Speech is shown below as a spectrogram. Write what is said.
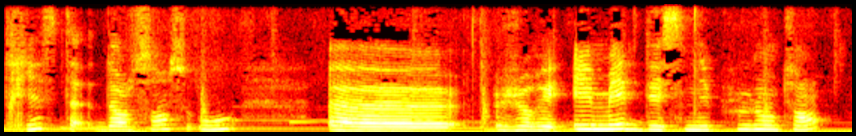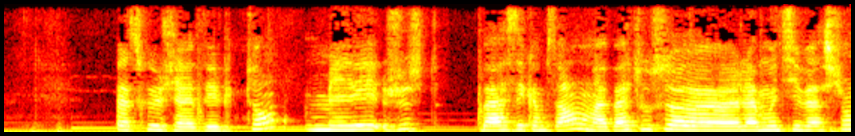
triste dans le sens où euh, j'aurais aimé dessiner plus longtemps parce que j'avais le temps, mais juste, bah c'est comme ça, on n'a pas tous euh, la motivation,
